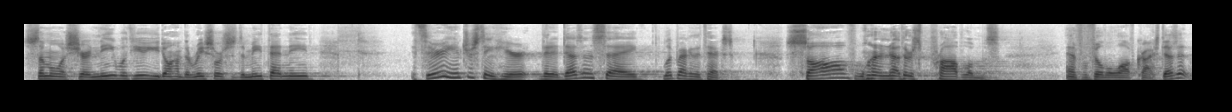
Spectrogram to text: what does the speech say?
Someone will share a need with you, you don't have the resources to meet that need. It's very interesting here that it doesn't say, look back at the text, solve one another's problems and fulfill the law of Christ, does it?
